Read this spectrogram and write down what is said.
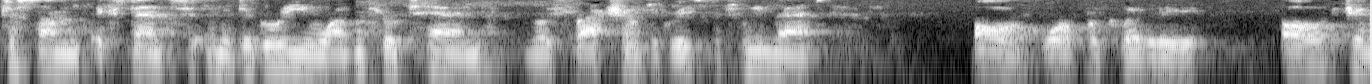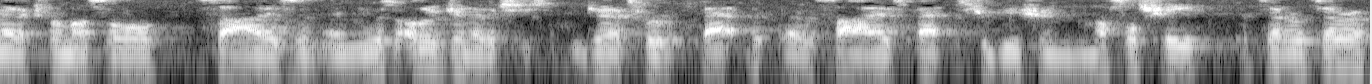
to some extent in a degree one through 10, really fraction of degrees between that, all of war proclivity, of genetics for muscle size, and, and there's other genetics, genetics for fat uh, size, fat distribution, muscle shape, et cetera, et cetera.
